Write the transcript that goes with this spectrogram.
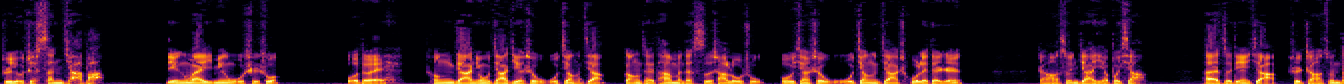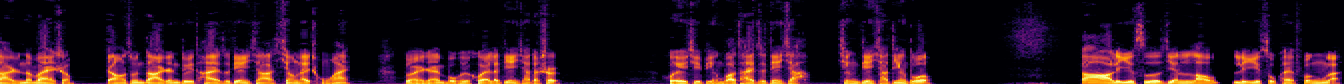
只有这三家吧？另外一名武士说：“不对，程家、牛家皆是武将家，刚才他们的厮杀路数不像是武将家出来的人。长孙家也不像，太子殿下是长孙大人的外甥，长孙大人对太子殿下向来宠爱，断然不会坏了殿下的事儿。回去禀报太子殿下。”请殿下定夺。大理寺监牢，李素快疯了，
